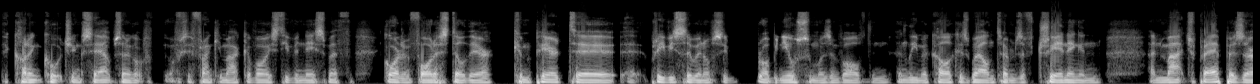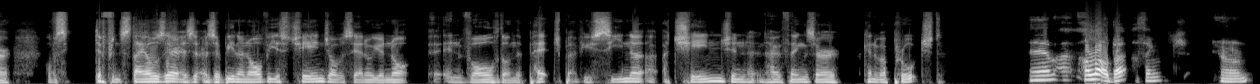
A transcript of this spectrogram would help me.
the current coaching setups? And I've got obviously Frankie McAvoy, Steven Naismith, Gordon Forrest still there compared to uh, previously when obviously Robbie Neilson was involved and, and Lee McCulloch as well in terms of training and, and match prep. Is there obviously different styles there? Is there, has there been an obvious change? Obviously, I know you're not involved on the pitch, but have you seen a, a change in, in how things are kind of approached? Um, a little bit. I think you know,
